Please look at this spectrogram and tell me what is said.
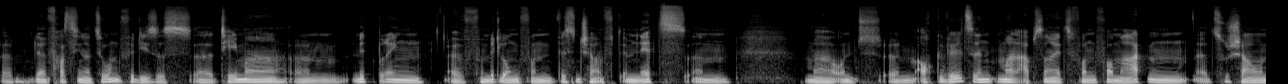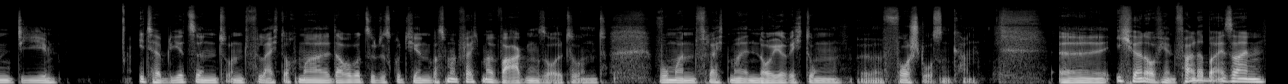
eine Faszination für dieses äh, Thema ähm, mitbringen, äh, Vermittlung von Wissenschaft im Netz ähm, mal und ähm, auch gewillt sind, mal abseits von Formaten zu schauen, die etabliert sind und vielleicht auch mal darüber zu diskutieren, was man vielleicht mal wagen sollte und wo man vielleicht mal in neue Richtungen äh, vorstoßen kann. Äh, ich werde auf jeden Fall dabei sein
